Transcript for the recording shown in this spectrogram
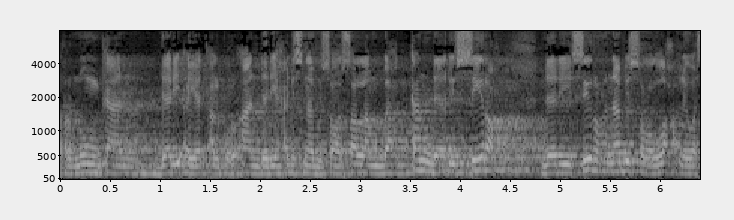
renungkan dari ayat Al-Quran, dari hadis Nabi SAW, bahkan dari sirah, dari sirah Nabi SAW.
